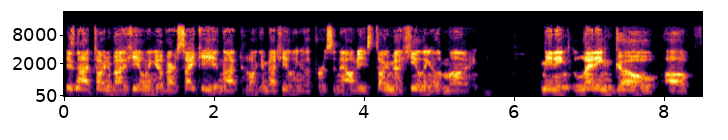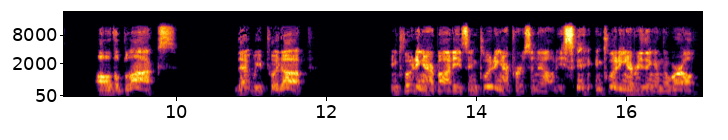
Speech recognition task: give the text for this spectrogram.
He's not talking about healing of our psyche. He's not talking about healing of the personality. He's talking about healing of the mind, meaning letting go of all the blocks that we put up, including our bodies, including our personalities, including everything in the world,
